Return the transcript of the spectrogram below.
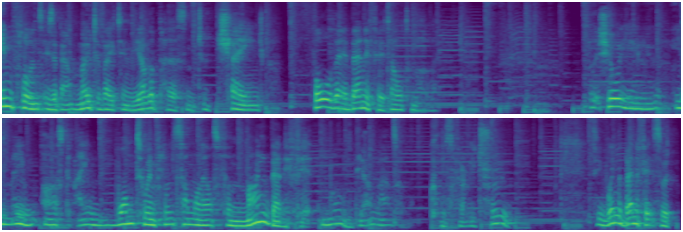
influence is about motivating the other person to change for their benefit ultimately. But sure, you, you may ask, I want to influence someone else for my benefit. Well, yeah, that's of course very true. See, when the benefits of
